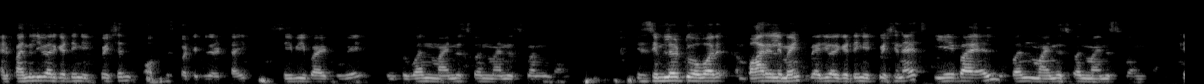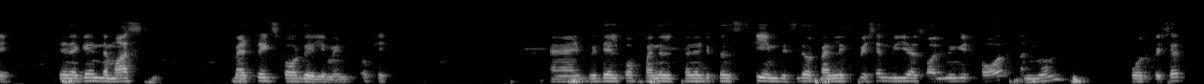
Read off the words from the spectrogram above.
And finally, we are getting equation of this particular type, CB by 2a into 1 minus 1 minus 1, 1 is similar to our bar element where you are getting equation as A by L 1 minus 1 minus 1. Okay. Then again the mass matrix for the element. Okay. And with the help of final final difference scheme, this is our final equation. We are solving it for unknown pore pressure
